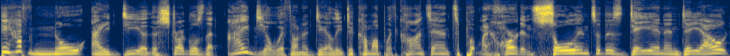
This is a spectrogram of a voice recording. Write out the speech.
they have no idea the struggles that I deal with on a daily to come up with content, to put my heart and soul into this day in and day out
